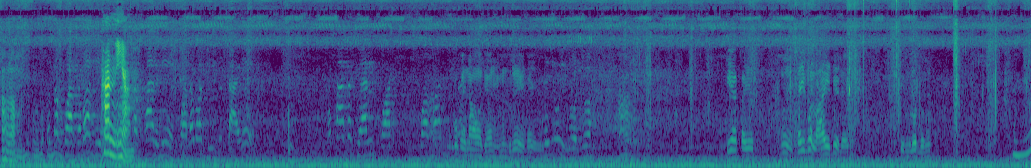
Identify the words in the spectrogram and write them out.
เอาเหรอพันอีหยังพวกไปเนาแถวนี้มันก็เลยได้แกไปเมื่อ ใส่บ่หลายเด้อเลยเต็มรถแล้วมันอืม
